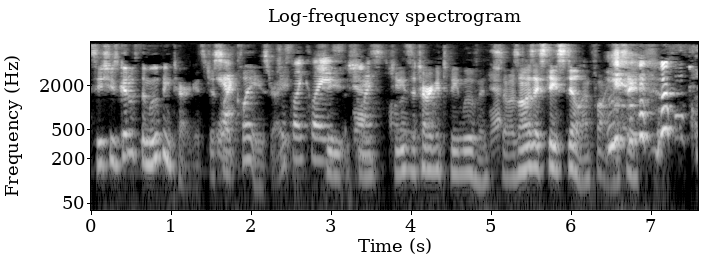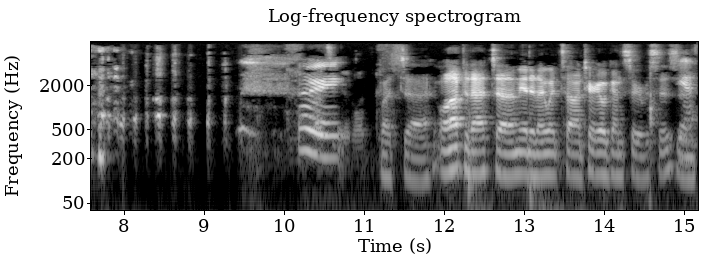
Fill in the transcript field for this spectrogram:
See, she's good with the moving targets, just Yeah. like Clay's, right? just like Clay's. She, she, Yeah. needs, she needs the target to be moving. Yeah. So as long as I stay still, I'm fine. I'm safe. All right. but uh, well, after that, uh, Amanda and I went to Ontario Gun Services. And Yes.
